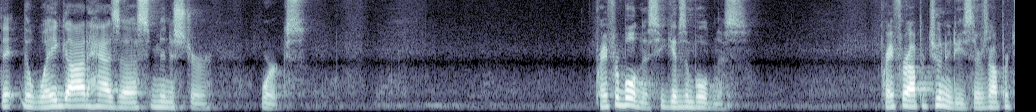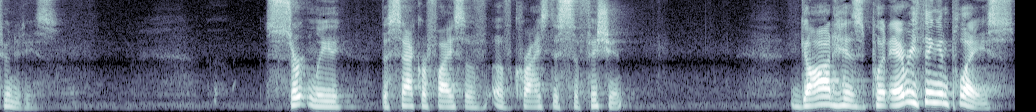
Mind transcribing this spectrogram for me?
that the way God has us minister works. Pray for boldness, He gives them boldness. Pray for opportunities, there's opportunities. Certainly, the sacrifice of, of Christ is sufficient. God has put everything in place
